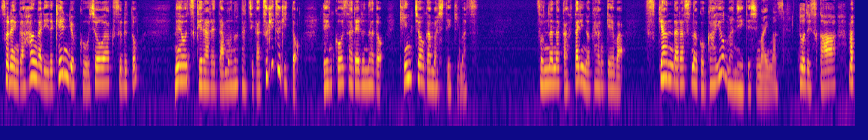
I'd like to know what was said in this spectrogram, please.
ソ連がハンガリーで権力を掌握すると目をつけられた者たちが次々と連行されるなど緊張が増していきます。そんな中2人の関係はスキャンダラスな誤解を招いてしまいます。どうですか？まあ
